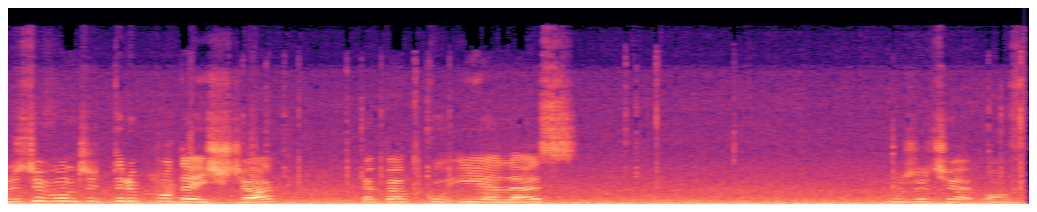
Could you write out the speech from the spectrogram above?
Możecie włączyć tryb podejścia w przypadku ILS. Możecie off.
